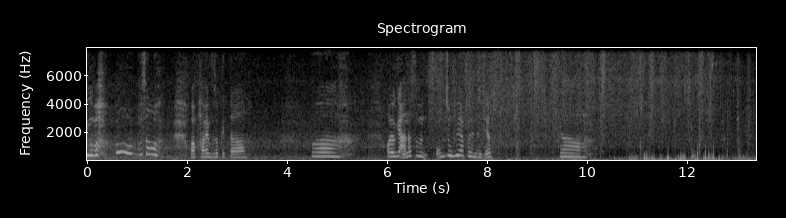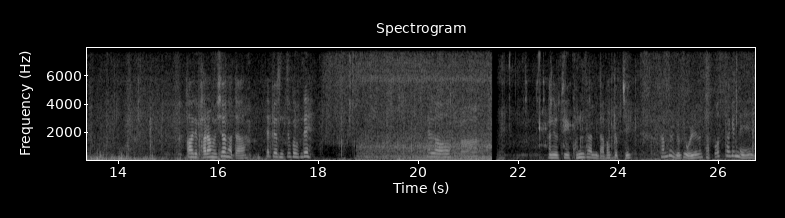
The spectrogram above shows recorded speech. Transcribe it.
이거 봐. 오, 무서워. 와 밤에 무섭겠다. 와. 어, 여기 안 왔으면 엄청 후회할 뻔했는데요. 야 아, 근데 바람은 시원하다. 햇볕은 뜨거운데. Hello. 아니, 어떻게 걷는 사람이 나밖에 없지? 사람들 여기 오려면 다 버스 타겠네.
